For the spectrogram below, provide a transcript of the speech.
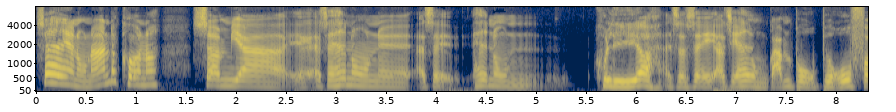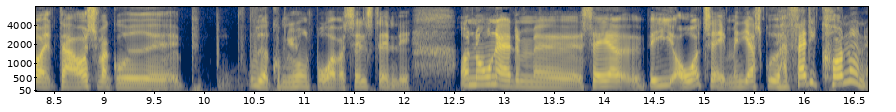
Så havde jeg nogle andre kunder, som jeg øh, altså havde nogle, øh, altså havde nogle kolleger, altså, så, altså jeg havde nogle gamle bureaufolk, der også var gået øh, ud af kommunikationsbureau og var selvstændige. Og nogle af dem øh, sagde jeg, vil I overtage, men jeg skulle jo have fat i kunderne.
